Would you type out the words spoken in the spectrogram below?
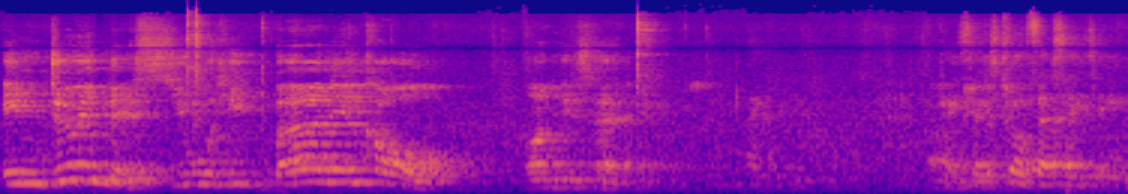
In doing this, you will heap burning coal on his head. Okay, so it's 12, verse 18.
